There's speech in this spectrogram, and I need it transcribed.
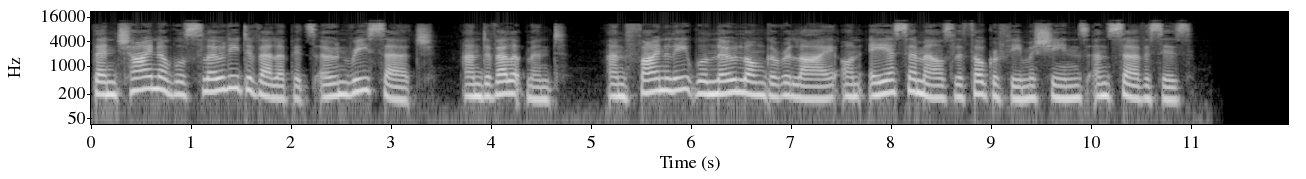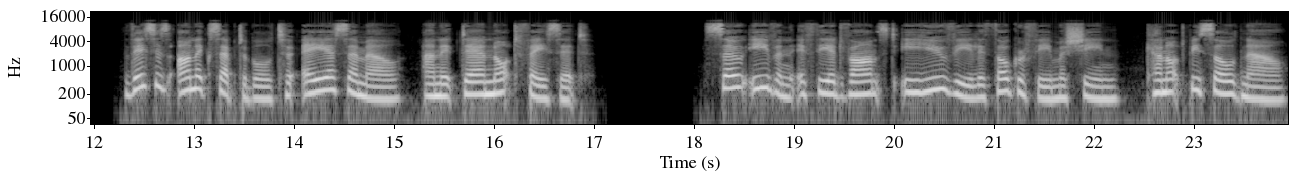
then China will slowly develop its own research and development and finally will no longer rely on ASML's lithography machines and services. This is unacceptable to ASML and it dare not face it. So even if the advanced EUV lithography machine cannot be sold now,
